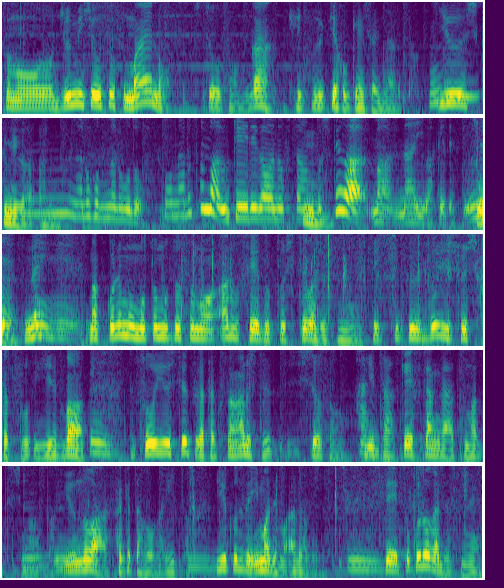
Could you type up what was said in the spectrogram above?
その住民票を移す前の市町村が引き続き保険者になるという仕組みがあるんです。なるほどなるほど。そうなるとまあ受け入れ側の負担としては、うん、まあないわけですよね。そうですね。えー、まあこれももともとそのある制度としてはですね、結局どういう趣旨かといえば、うん、そういう施設がたくさんある市町村にだけ負担が集まってしまうと。いうのは避けた方がいいということで今でもあるわけです。うん、でところがですね、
